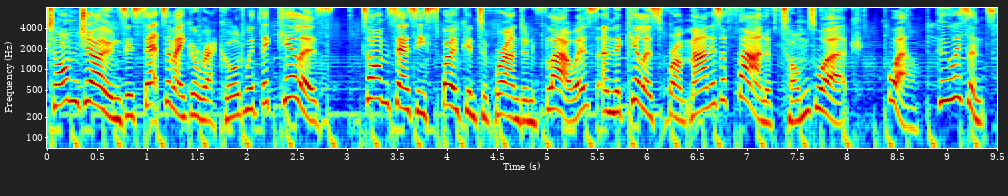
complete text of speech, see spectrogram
Tom Jones is set to make a record with The Killers. Tom says he's spoken to Brandon Flowers, and The Killers frontman is a fan of Tom's work. Well, who isn't?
